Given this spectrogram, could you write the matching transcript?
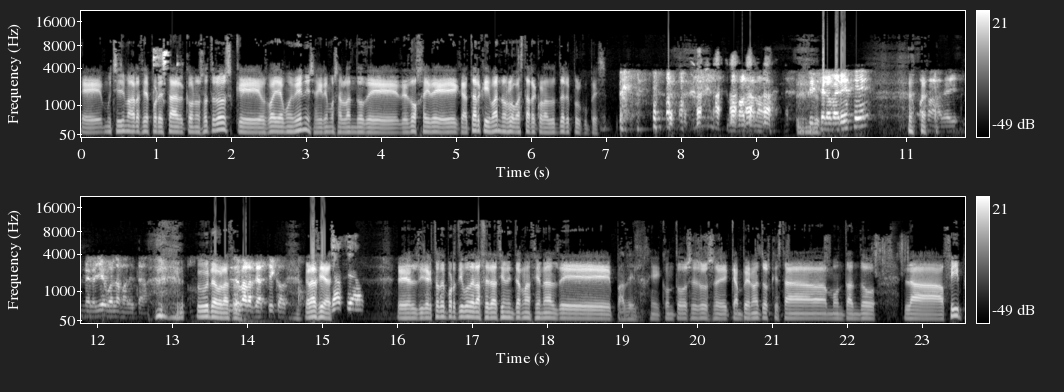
Eh, muchísimas gracias por estar con nosotros, que os vaya muy bien y seguiremos hablando de, de Doha y de Qatar, que Iván nos lo va a estar recordando, no te preocupes. no pasa nada. Si se lo merece, me lo llevo en la maleta. Un abrazo. Muchas gracias, chicos. Gracias. Gracias el director deportivo de la Federación Internacional de Padel, eh, con todos esos eh, campeonatos que está montando la FIP.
